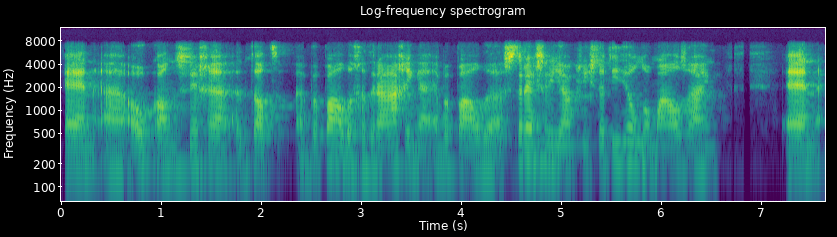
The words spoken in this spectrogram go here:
en uh, ook kan zeggen dat uh, bepaalde gedragingen en bepaalde stressreacties, dat die heel normaal zijn. En,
